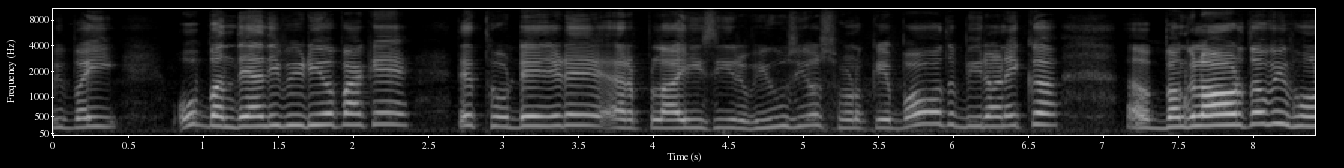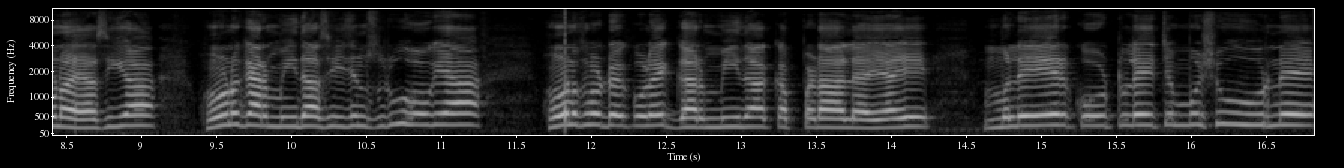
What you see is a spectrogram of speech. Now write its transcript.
ਵੀ ਬਈ ਉਹ ਬੰਦਿਆਂ ਦੀ ਵੀਡੀਓ ਪਾ ਕੇ ਤੇ ਤੁਹਾਡੇ ਜਿਹੜੇ ਰਿਪਲਾਈ ਸੀ ਰਿਵਿਊ ਸੀ, ਉਹ ਸੁਣ ਕੇ ਬਹੁਤ ਵੀਰਾਂ ਨੇ ਇੱਕ ਬੰਗਲੌਰ ਤੋਂ ਵੀ ਫੋਨ ਆਇਆ ਸੀਗਾ। ਹੁਣ ਗਰਮੀ ਦਾ ਸੀਜ਼ਨ ਸ਼ੁਰੂ ਹੋ ਗਿਆ। ਹੁਣ ਤੁਹਾਡੇ ਕੋਲੇ ਗਰਮੀ ਦਾ ਕੱਪੜਾ ਲੈ ਆਏ। ਮਲੇਰ ਕੋਟਲੇ ਚ ਮਸ਼ਹੂਰ ਨੇ।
